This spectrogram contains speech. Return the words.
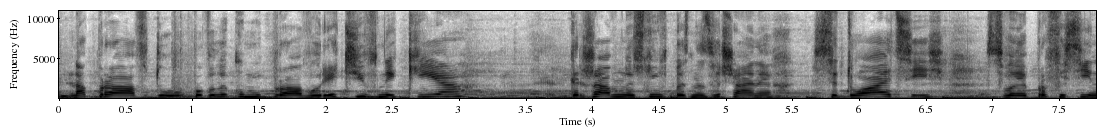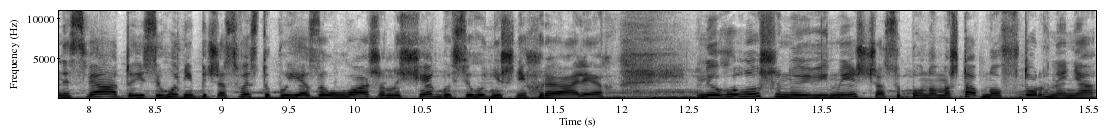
на правду по великому праву рятівники Державної служби з надзвичайних ситуацій, своє професійне свято. І сьогодні під час виступу я зауважила, що якби в сьогоднішніх реаліях неоголошеної війни з часу повномасштабного вторгнення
